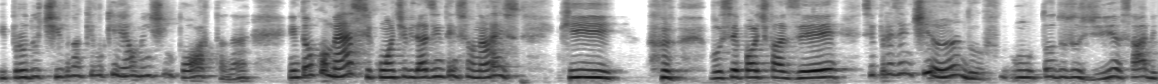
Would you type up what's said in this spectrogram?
e produtivo naquilo que realmente importa, né? Então comece com atividades intencionais que você pode fazer se presenteando todos os dias, sabe?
